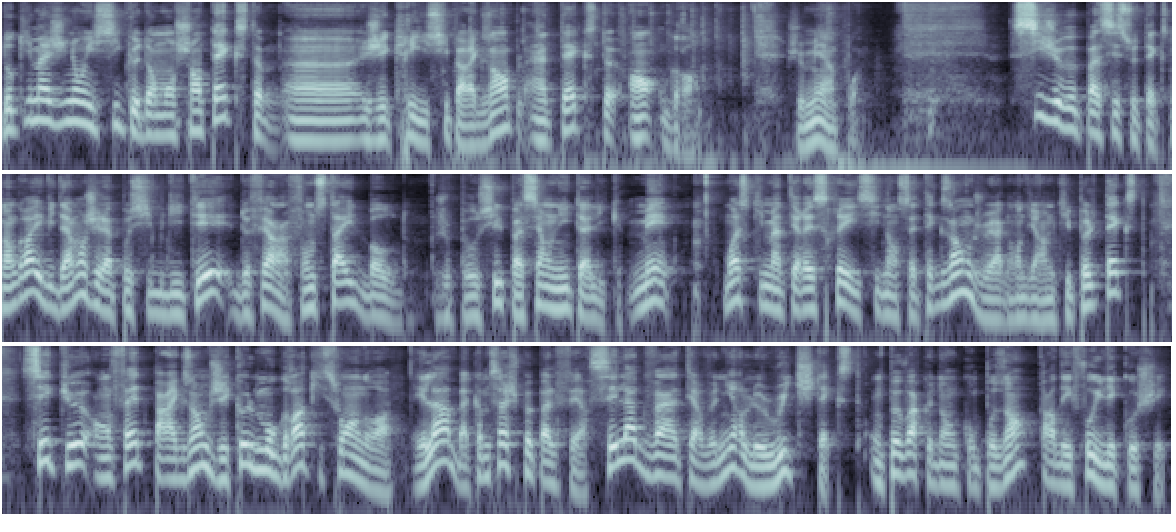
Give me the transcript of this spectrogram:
Donc imaginons ici que dans mon champ texte, euh, j'écris ici par exemple un texte en gras. Je mets un point. Si je veux passer ce texte en gras, évidemment, j'ai la possibilité de faire un font style bold. Je peux aussi le passer en italique. Mais moi, ce qui m'intéresserait ici dans cet exemple, je vais agrandir un petit peu le texte, c'est que, en fait, par exemple, j'ai que le mot gras qui soit en gras. Et là, bah, comme ça, je peux pas le faire. C'est là que va intervenir le rich text. On peut voir que dans le composant, par défaut, il est coché.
